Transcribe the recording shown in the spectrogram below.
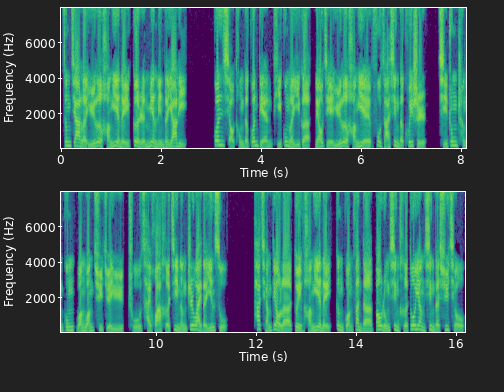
增加了娱乐行业内个人面临的压力。关晓彤的观点提供了一个了解娱乐行业复杂性的窥视，其中成功往往取决于除才华和技能之外的因素。他强调了对行业内更广泛的包容性和多样性的需求。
